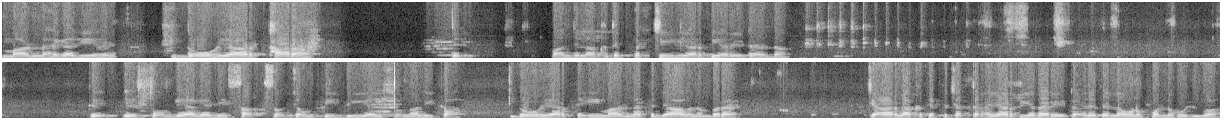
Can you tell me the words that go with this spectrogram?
ਮਾਡਲ ਹੈਗਾ ਜੀ ਇਹ 2018 ਤੇ 5 ਲੱਖ ਤੇ 25000 ਰੁਪਿਆ ਰੇਟ ਹੈ ਇਸਦਾ। ਤੇ ਇਸ ਤੋਂ ਅੱਗੇ ਆ ਗਿਆ ਜੀ 734 DI ਸੋਨਾਲੀਕਾ 2023 ਮਾਡਲ ਹੈ, ਪੰਜਾਬ ਨੰਬਰ ਹੈ। 4 ਲੱਖ ਤੇ 75000 ਰੁਪਏ ਦਾ ਰੇਟ ਹੈ ਇਹਦੇ ਤੇ ਲੋਨ ਫੁੱਲ ਹੋ ਜਾਊਗਾ।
